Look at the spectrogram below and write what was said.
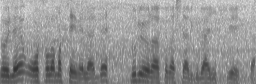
böyle ortalama seviyelerde duruyor arkadaşlar Gülen Yüz Fiesta.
